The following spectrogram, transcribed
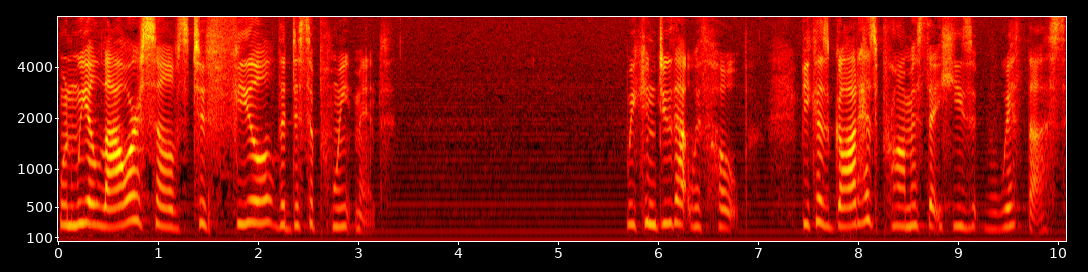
When we allow ourselves to feel the disappointment, we can do that with hope because God has promised that He's with us,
